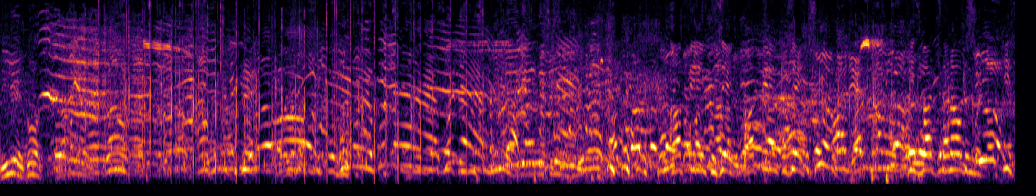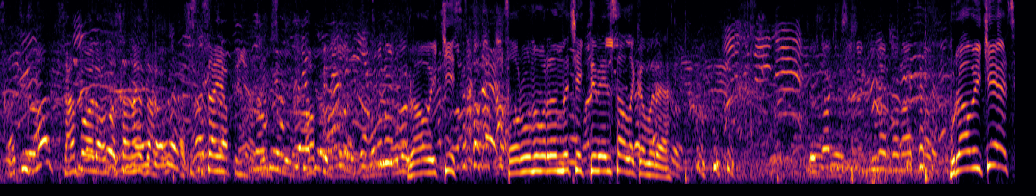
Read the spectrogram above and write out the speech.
İyi gol. Bravo. Aferin. Bu ne? Aferin Kuzey, aferin Kuzey. Biz bak sen aldın golü. İkiz. Sen faul aldın, sana yazar. Asisti sen yaptın ya. Aferin. Bravo ikiz. Forma numaranı da çektim el salla kameraya. Bravo ikiz.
